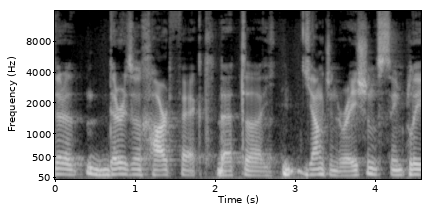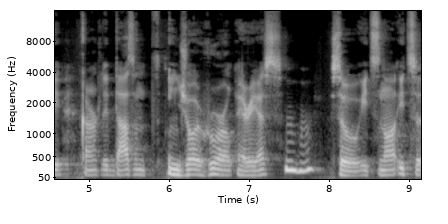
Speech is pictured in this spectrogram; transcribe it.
there there is a hard fact that uh, young generation simply currently doesn't enjoy rural areas. So it's not it's uh,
